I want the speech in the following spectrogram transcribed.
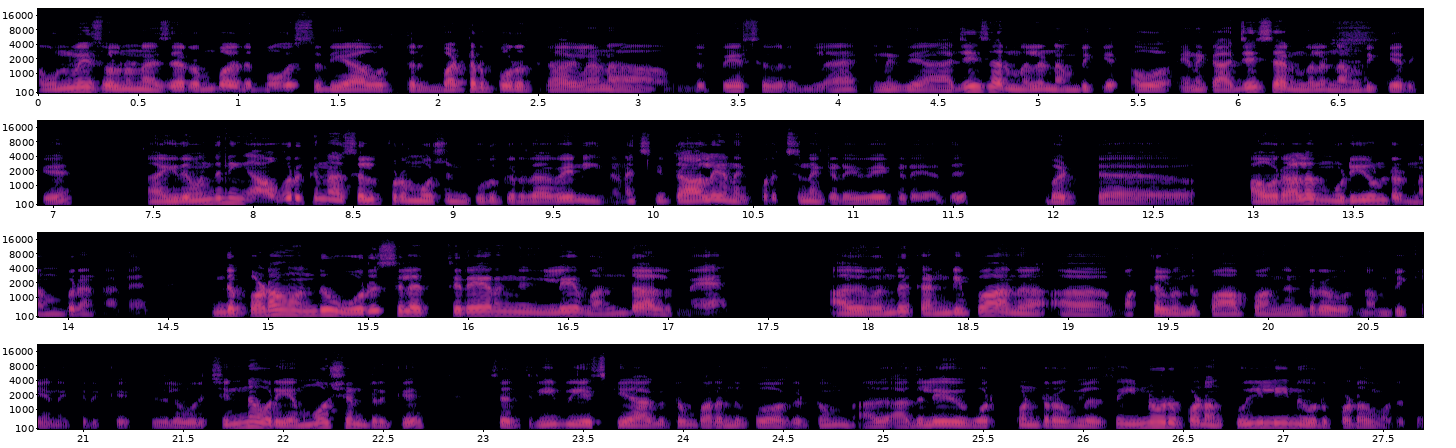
உண்மையை சொல்லணும்னா சார் ரொம்ப அது முகஸ்துதியா ஒருத்தருக்கு பட்டர் போறதுக்காகலாம் நான் வந்து பேச விரும்பல. எனக்கு அஜய் சார் மேல நம்பிக்கை. ஓ எனக்கு அஜய் சார் மேல நம்பிக்கை இருக்கு. இதை வந்து நீங்க அவருக்கு நான் செல்ஃப் ப்ரமோஷன் கொடுக்கறதாவே நீங்க நினைச்சுக்கிட்டாலும் எனக்கு பிரச்சனை கிடையவே கிடையாது. பட் அவரால் முடியுன்ற நம்புறேன் நான். இந்த படம் வந்து ஒரு சில திரையரங்குகளே வந்தாலுமே அது வந்து கண்டிப்பா அந்த மக்கள் வந்து பார்ப்பாங்கன்ற ஒரு நம்பிக்கை எனக்கு இருக்கு. இதுல ஒரு சின்ன ஒரு எமோஷன் இருக்கு. சார் த்ரீ பிஹெச்கே ஆகட்டும் பறந்து போ ஆகட்டும் அது அதுலேயே ஒர்க் பண்றவங்களுக்கு இன்னொரு படம் குயிலின்னு ஒரு படம் வருது.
